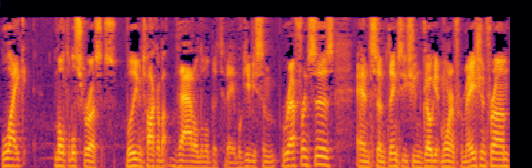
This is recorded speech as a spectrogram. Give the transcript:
like multiple sclerosis. We'll even talk about that a little bit today. We'll give you some references and some things that you can go get more information from.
